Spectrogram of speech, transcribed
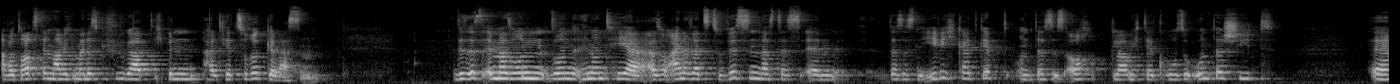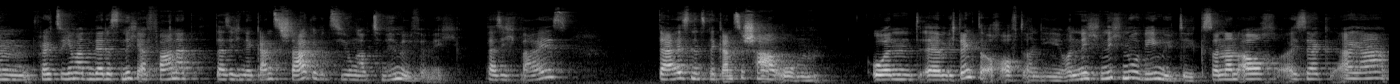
aber trotzdem habe ich immer das Gefühl gehabt, ich bin halt hier zurückgelassen. Das ist immer so ein, so ein Hin und Her. Also einerseits zu wissen, dass, das, ähm, dass es eine Ewigkeit gibt und das ist auch, glaube ich, der große Unterschied ähm, vielleicht zu jemandem, der das nicht erfahren hat, dass ich eine ganz starke Beziehung habe zum Himmel für mich. Dass ich weiß, da ist jetzt eine ganze Schar oben. Und ähm, ich denke da auch oft an die. Und nicht, nicht nur wehmütig, sondern auch, ich sage, ah ja,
